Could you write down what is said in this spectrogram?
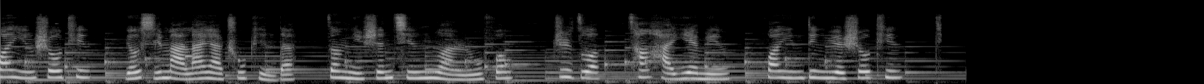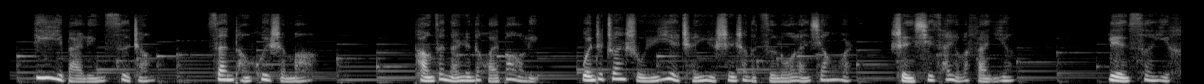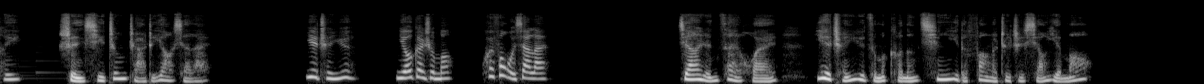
欢迎收听由喜马拉雅出品的《赠你深情暖如风》，制作沧海夜明。欢迎订阅收听。第一百零四章，三堂会什么？躺在男人的怀抱里，闻着专属于叶晨玉身上的紫罗兰香味，沈西才有了反应，脸色一黑。沈西挣扎着要下来。叶晨玉，你要干什么？快放我下来！家人在怀，叶晨玉怎么可能轻易的放了这只小野猫？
